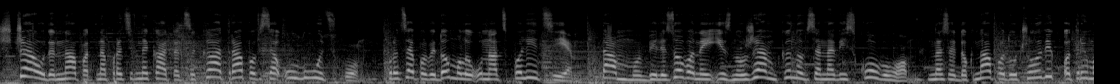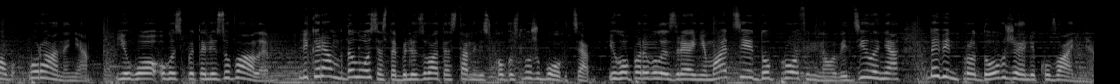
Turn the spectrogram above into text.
Ще один напад на працівника ТЦК трапився у Луцьку. Про це повідомили у Нацполіції. Там мобілізований із ножем кинувся на військового. Внаслідок нападу чоловік отримав поранення. Його госпіталізували. Лікарям вдалося стабілізувати стан військовослужбовця. Його перевели з реанімації до профільного відділення, де він продовжує лікування.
